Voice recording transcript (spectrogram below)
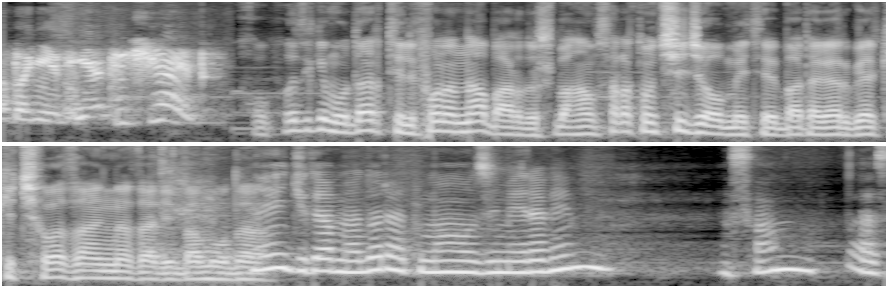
Абонент не отвечает. хуб ҳозе ки модар телефона набардошт ба ҳамсаратон чӣ ҷавоб метиҳед баъд агар гӯяд ки чува занг назадӣ ба модар не ҷугаб надорад мо ҳозир меравем масалан аз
